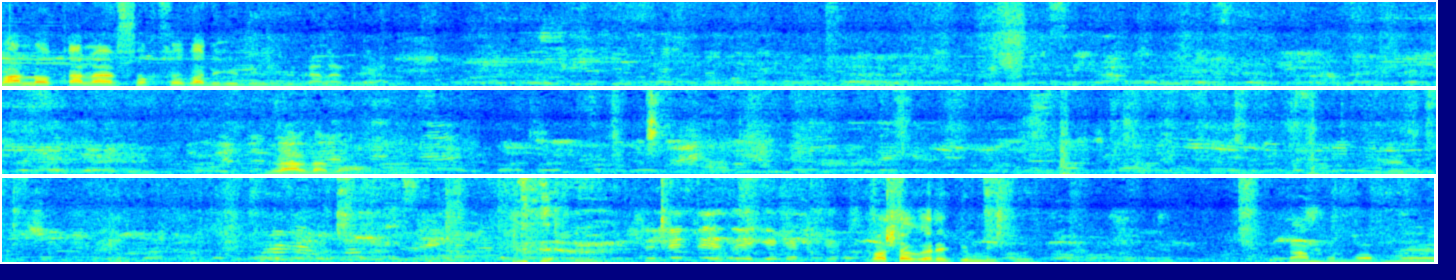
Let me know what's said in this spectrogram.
ভালো কালার চকচকা দেখে দেবে লালটা দেন কত করে কিনেছি দাম পড়ব আপনার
